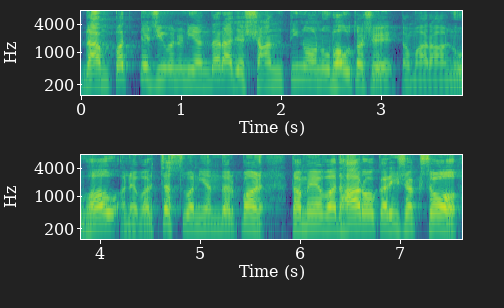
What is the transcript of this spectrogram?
દાંપત્ય જીવનની અંદર આજે શાંતિનો અનુભવ થશે. તમારા અનુભવ અને વર્ચસ્વની અંદર પણ તમે વધારો કરી શકશો.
